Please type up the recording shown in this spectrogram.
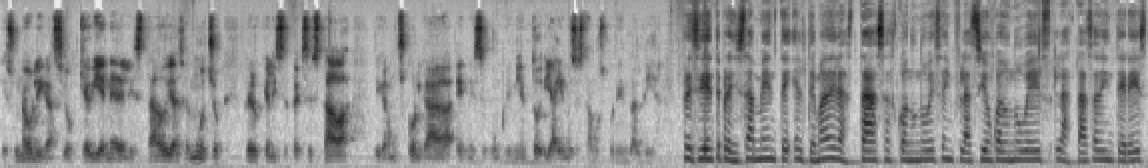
Es una obligación que viene del Estado y hace mucho, pero que el ICETEX estaba, digamos, colgada en ese cumplimiento y ahí nos estamos poniendo al día. Presidente, precisamente el tema de las tasas, cuando uno ve esa inflación, cuando uno ve las tasas de interés,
